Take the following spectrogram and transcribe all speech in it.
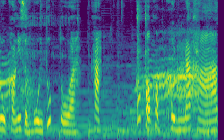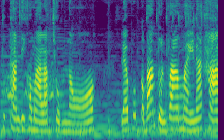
ลูกเขานี่สมบูรณ์ทุกตัวค่ะ ก็ขอขอบคุณนะคะ ทุกท่านที่เข้ามารับชมเนาะแล้วพบกับบ้านสวนฟาร์มใหม่นะคะ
